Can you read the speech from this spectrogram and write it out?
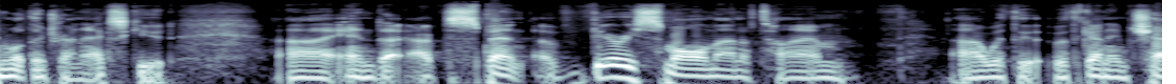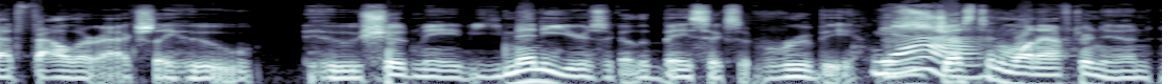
in what they're trying to execute. Uh, and I've spent a very small amount of time uh, with, a, with a guy named Chad Fowler, actually, who, who showed me many years ago the basics of Ruby. This Yeah. was just in one afternoon,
